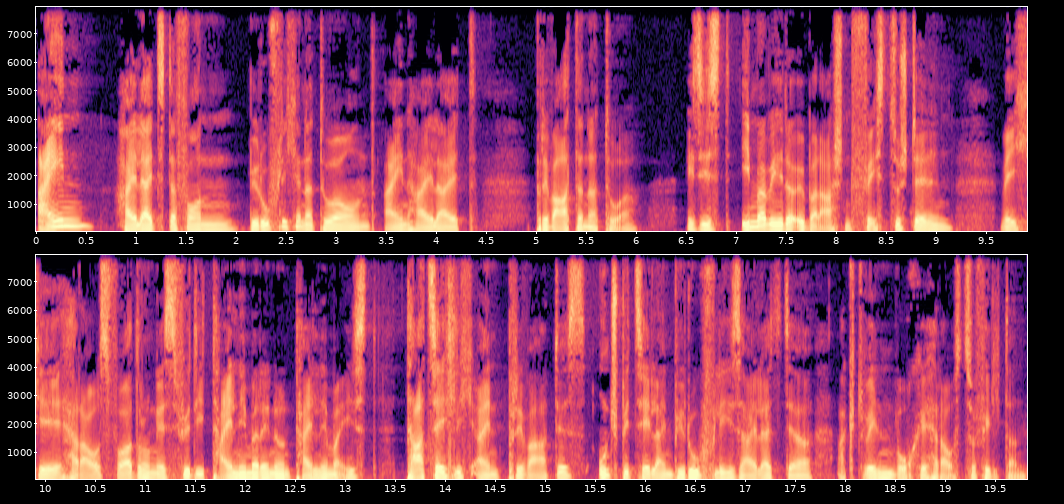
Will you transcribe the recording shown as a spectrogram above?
Ein Highlight davon beruflicher Natur und ein Highlight privater Natur. Es ist immer wieder überraschend festzustellen, welche Herausforderung es für die Teilnehmerinnen und Teilnehmer ist, tatsächlich ein privates und speziell ein berufliches Highlight der aktuellen Woche herauszufiltern.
